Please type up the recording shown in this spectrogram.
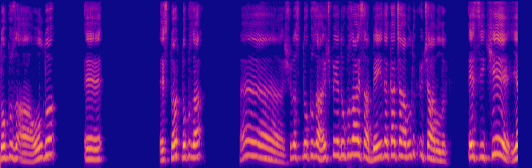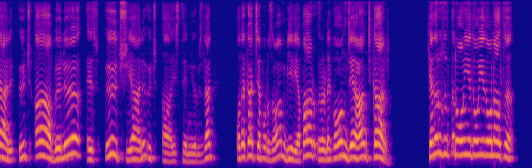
9A oldu. Ee, S4 9A. He, şurası 9A. 3B 9A ise B'yi de kaç A bulduk? 3A bulduk. S2 yani 3A bölü S3 yani 3A isteniyor bizden. O da kaç yapar o zaman? 1 yapar. Örnek 10 Cihan çıkar. Kenar uzunlukları 17, 17, 16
